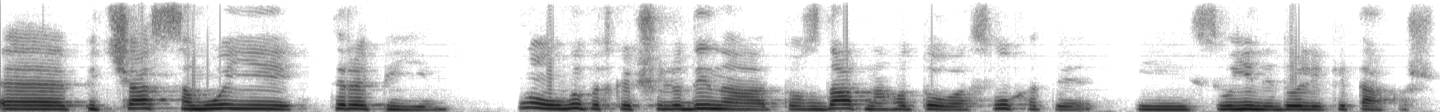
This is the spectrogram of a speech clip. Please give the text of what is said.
е, під час самої терапії. Ну, у випадку, якщо людина то здатна, готова слухати і свої недоліки також.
